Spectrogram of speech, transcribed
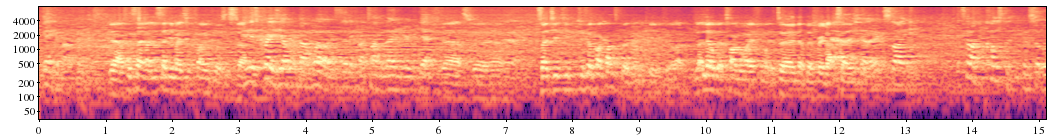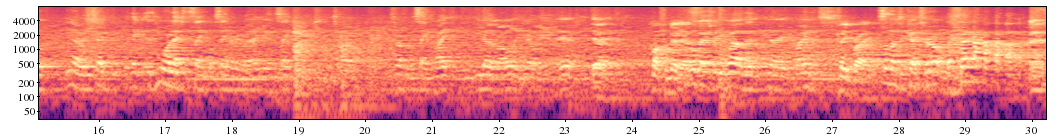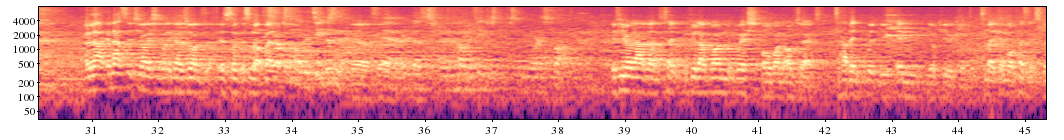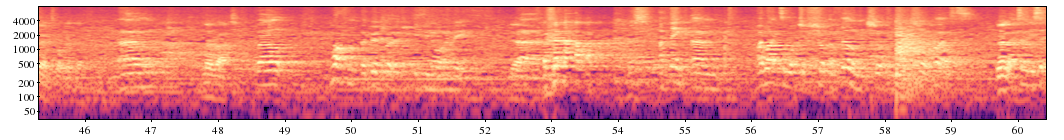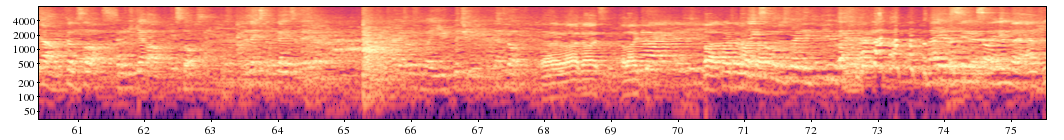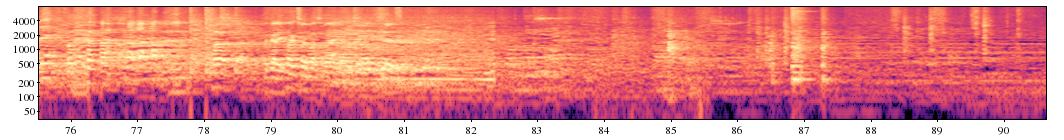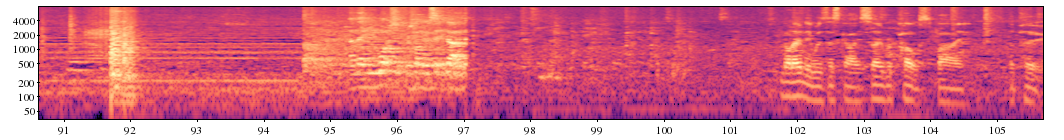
think about things. Yeah, I was gonna say, like, you said you made some phone calls and stuff. In this crazy up and down world, it's the only kind of time alone you really get. Yeah, that's true, yeah. So do you, do, you, do you feel quite comfortable in the cubicle? Like, like a little bit of time away from what you're doing, a little bit of Yeah, you relaxation? know, it's like it's not like a constant. You can sort of, you know, when you go, it's more or less the same, what's same everywhere. You're in the same position. It's it's roughly the same height. And you know the role, and you know what you can do. And you do Yeah. it. Quite If familiar. it all goes really well, then you know, bonus. Clean break. Sometimes it goes wrong. And in that, in that situation, when it goes wrong, it's a, it's a lot It better. stops the whole routine, doesn't it? Yeah, that's right. Yeah, it does. The whole routine just, just more or less fucked. If you're allowed um, to take, if you're allowed one wish or one object to have in with you in your cubicle to make it a more pleasant experience, what would it be? Um, No rush. well, apart from a good book, if you know what I mean. Yeah. I think um, I like to watch a, short, a film in short, in short bursts. Really? Like, so when you sit down, the film starts, and when you get up, it stops. And the next time you go to it, it carries on from where you literally left off. Uh, right, nice. I like it. Alright, thanks very I think uh, someone just wrote in computer. May have seen something in there and left. Perfect. Okay, thanks very much, man. Cheers. And you watch it for as long as sitting down. Not only was this guy so repulsed by the poo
